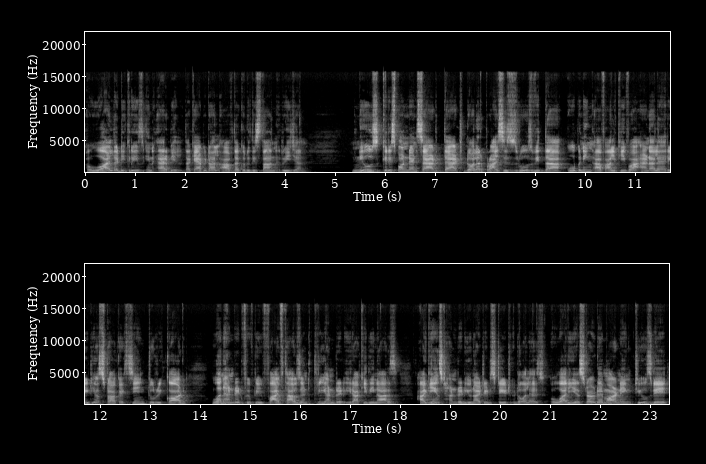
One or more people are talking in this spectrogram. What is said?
while the decrease in Erbil, the capital of the Kurdistan region. News correspondent said that dollar prices rose with the opening of Al Kifah and Al Harithiya stock exchange to record 155,300 Iraqi dinars against 100 United States dollars. While yesterday morning, Tuesday,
